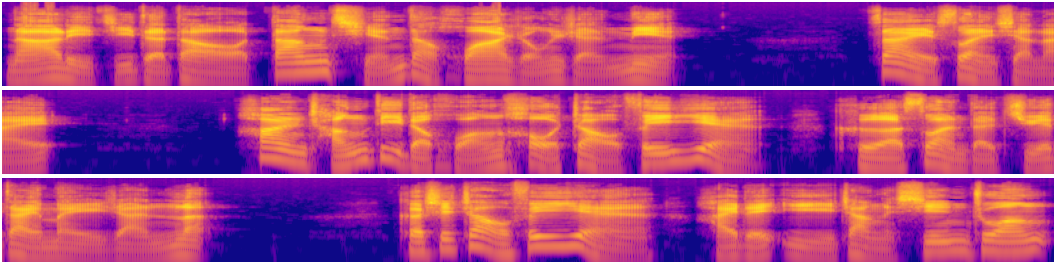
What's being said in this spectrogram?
哪里及得到当前的花容人面？再算下来，汉成帝的皇后赵飞燕可算的绝代美人了。可是赵飞燕还得倚仗新装，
